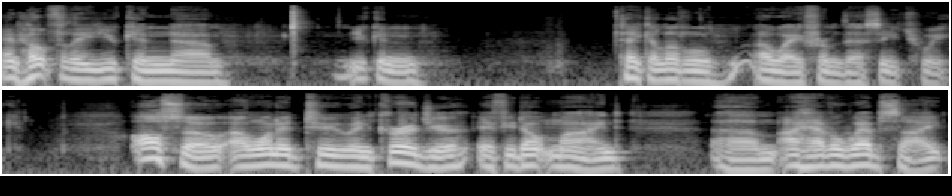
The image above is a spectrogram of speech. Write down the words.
and hopefully you can um, you can take a little away from this each week. Also, I wanted to encourage you, if you don't mind, um, I have a website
